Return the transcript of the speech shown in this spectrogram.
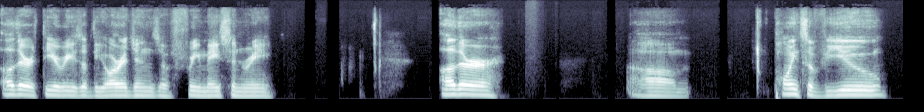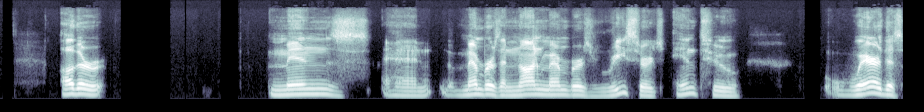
other theories of the origins of Freemasonry, other um, points of view, other men's and members and non-members research into where this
